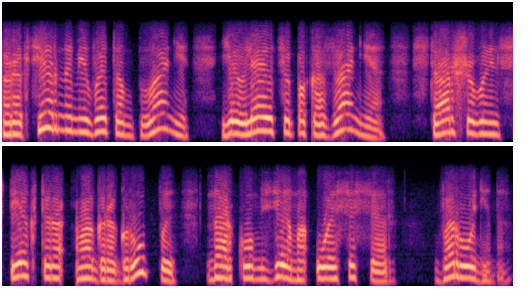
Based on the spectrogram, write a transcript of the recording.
Характерными в этом плане являются показания старшего инспектора агрогруппы Наркомзема УССР Воронина.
